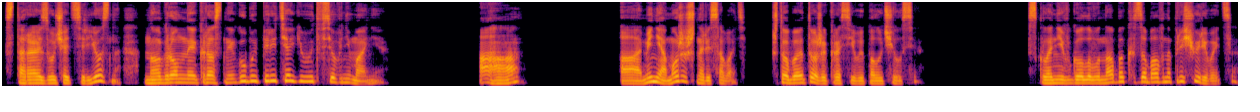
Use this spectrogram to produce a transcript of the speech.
Стараюсь звучать серьезно, но огромные красные губы перетягивают все внимание. «Ага». «А меня можешь нарисовать, чтобы тоже красивый получился?» Склонив голову на бок, забавно прищуривается,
